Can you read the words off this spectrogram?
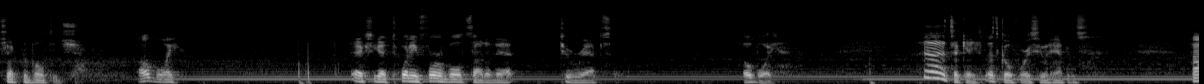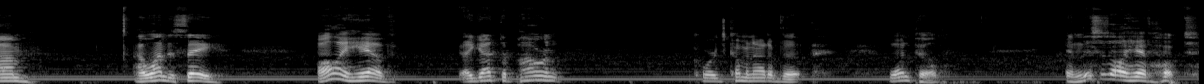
check the voltage. Oh boy. Actually got 24 volts out of that, two wraps. Oh boy. Ah, that's okay. Let's go for it, see what happens. Um, I wanted to say, all I have, I got the power cords coming out of the one pill, and this is all I have hooked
